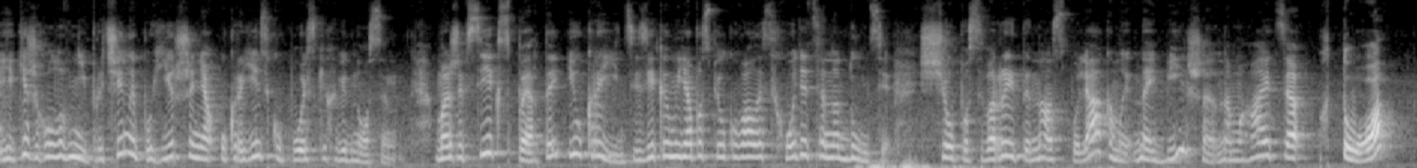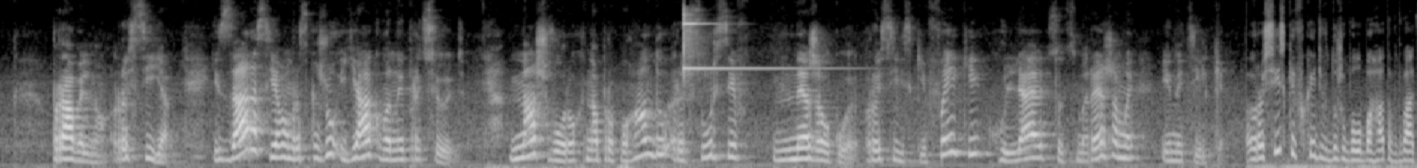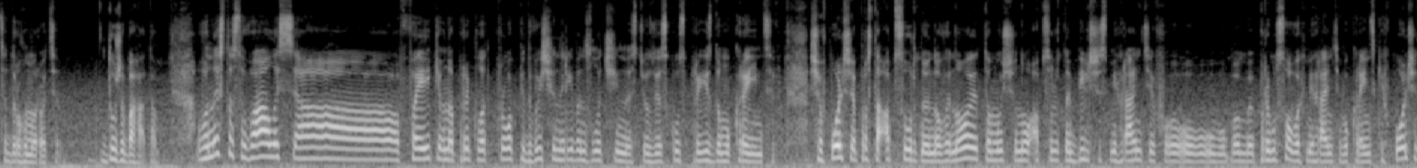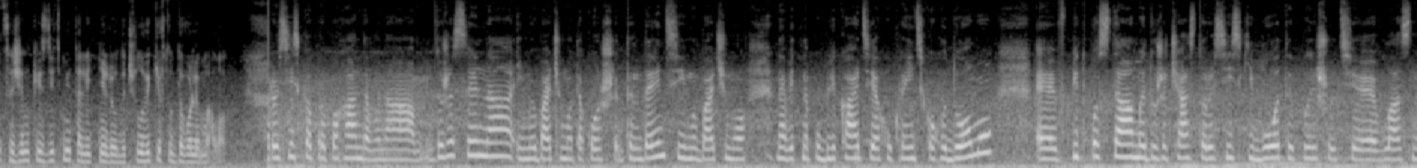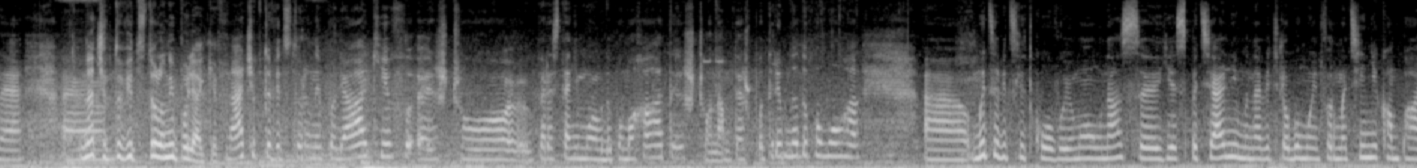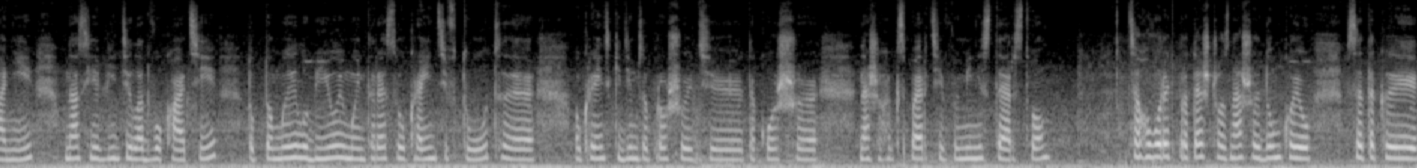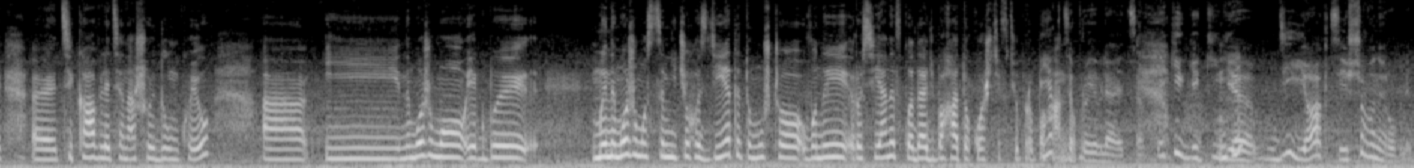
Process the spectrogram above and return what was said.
які ж головні причини погіршення українсько-польських відносин? Майже всі експерти і українці, з якими я поспілкувалась, сходяться на думці, що посварити нас поляками найбільше намагається хто? Правильно, Росія. І зараз я вам розкажу, як вони працюють. Наш ворог на пропаганду ресурсів не жалкує. Російські фейки гуляють соцмережами і не тільки. Російських вкидів дуже було багато в 22-му році. Дуже багато. Вони стосувалися фейків, наприклад, про підвищений рівень злочинності у зв'язку з приїздом українців, що в Польщі є просто абсурдною новиною, тому що ну абсолютно більшість мігрантів, примусових мігрантів українських в Польщі це жінки з дітьми та літні люди. Чоловіків тут доволі мало. Російська пропаганда вона дуже сильна, і ми бачимо також тенденції. Ми бачимо навіть на публікаціях українського дому е, в підпостами дуже часто російські боти пишуть е, власне, е, Начебто від сторони поляків. начебто від сторони поляків, е, що перестанемо допомагати, що нам теж потрібна допомога. Е, Ми це відслідковуємо. У нас е, є спеціальні, ми навіть робимо інформаційні кампанії. У нас є відділ адвокації, тобто ми лобіюємо інтереси українців тут. Український дім запрошують також наших експертів в міністерство. Це говорить про те, що з нашою думкою все-таки е, цікавляться нашою думкою. А, і не можемо, якби ми не можемо з цим нічого здіяти, тому що вони росіяни вкладають багато коштів в цю пропаганду. проявляється? Які, які є дії, акції, що вони роблять?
